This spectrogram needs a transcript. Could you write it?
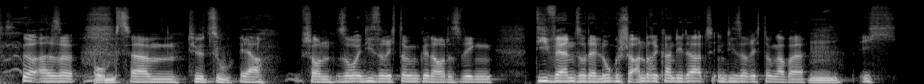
also Bums. Ähm, Tür zu. Ja, schon so in diese Richtung, genau. Deswegen, die wären so der logische andere Kandidat in dieser Richtung, aber mhm. ich,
